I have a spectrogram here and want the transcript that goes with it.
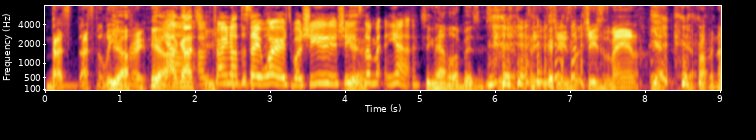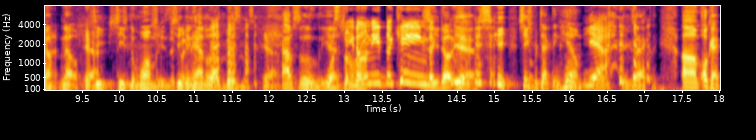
That's that's the lead, Yeah. right? Yeah, I got I'm, you. I'm trying not to say words, but she she's Yeah. the ma- yeah. She can handle her business. Yeah, She- she's the, she's the man. yeah. Probably No, not. no. Yeah. She, she's the woman. She's the she queen. can handle her business. Yeah. absolutely. Yeah. What's the You rook? don't need the king. The, She don't, yeah, she, she's protecting him. Yeah. exactly. Um, okay,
